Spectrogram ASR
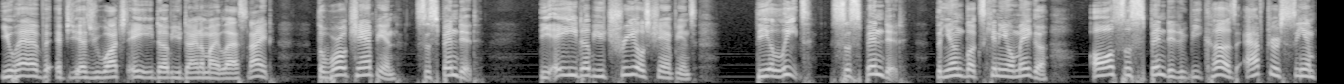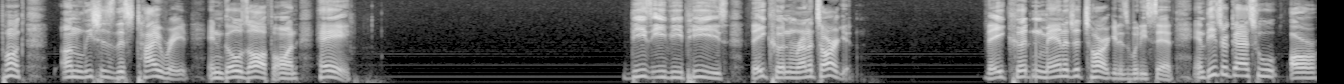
you have, if you as you watched AEW Dynamite last night, the world champion suspended, the AEW Trios champions the Elite suspended. The Young Bucks, Kenny Omega, all suspended because after CM Punk unleashes this tirade and goes off on, hey, these EVPs, they couldn't run a target. They couldn't manage a target, is what he said. And these are guys who are,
